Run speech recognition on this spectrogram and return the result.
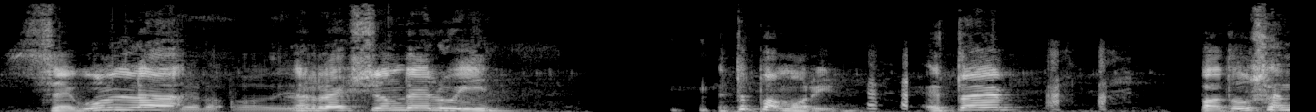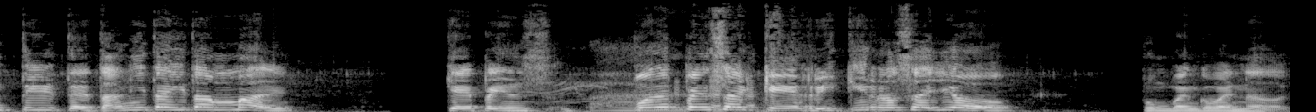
Según la, la reacción de Luis, esto es para morir. Esto es para tú sentirte tan y tan y tan mal que pens- puedes pensar que Ricky Rosselló fue un buen gobernador.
